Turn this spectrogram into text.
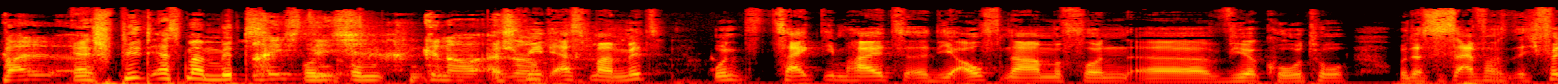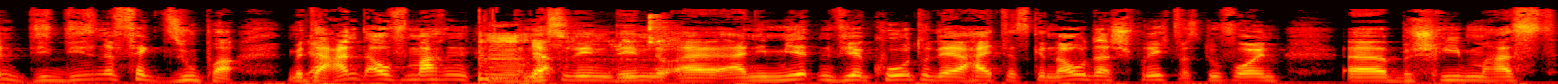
Weil, er spielt erstmal mit richtig, und um, genau, Er also, spielt erstmal mit und zeigt ihm halt äh, die Aufnahme von äh, Wir Koto. Und das ist einfach, ich finde die, diesen Effekt super. Mit der Hand aufmachen und Ja. hast du den, den äh, animierten Wir Koto, der halt das genau das spricht, was du vorhin äh, beschrieben hast.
